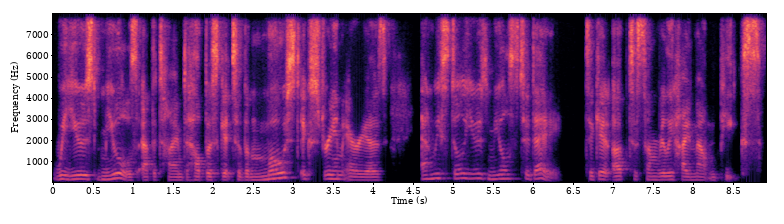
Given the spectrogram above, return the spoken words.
we used mules at the time to help us get to the most extreme areas. And we still use mules today to get up to some really high mountain peaks.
